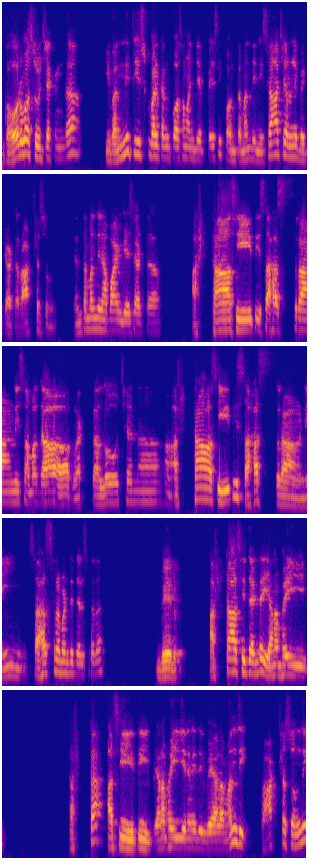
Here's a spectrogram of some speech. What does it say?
గౌరవ సూచకంగా ఇవన్నీ తీసుకువెళ్ళటం కోసం అని చెప్పేసి కొంతమంది నిశాచరుల్ని పెట్టాట రాక్షసులు ఎంతమందిని అపాయింట్ చేశాట? అష్టాశీతి సహస్రాణి సమదా రక్తలోచన అష్టాశీతి సహస్రాణి. సహస్రం అంటే తెలుసు కదా? వేలు. అష్టాశీతి అంటే ఎనభై అష్ట అశీతి ఎనభై ఎనిమిది వేల మంది రాక్షసుల్ని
